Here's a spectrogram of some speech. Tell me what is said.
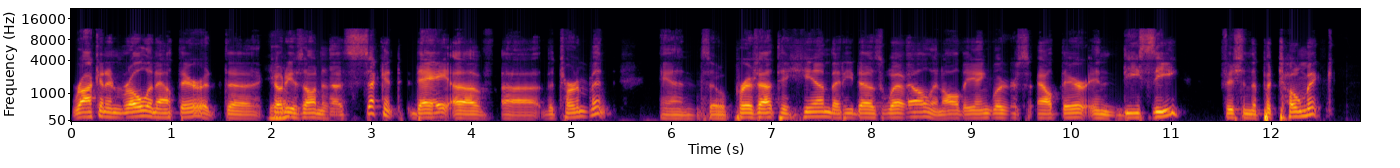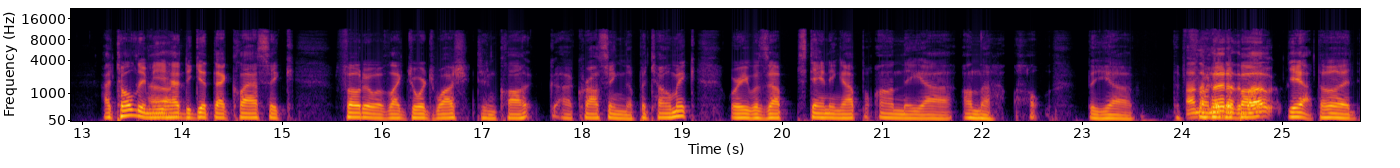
rocking and rolling out there. At uh, Cody is on the second day of uh, the tournament, and so prayers out to him that he does well, and all the anglers out there in DC fishing the Potomac. I told him he uh, had to get that classic photo of like George Washington clo- uh, crossing the Potomac, where he was up, standing up on the uh, on the the uh, the On the front hood of the boat? Yeah, the hood.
